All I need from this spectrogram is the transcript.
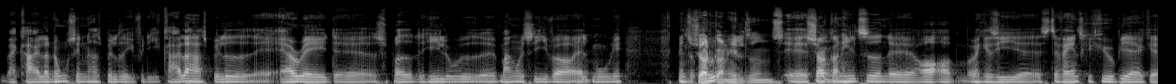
hvad Kyler nogensinde har spillet i, fordi Kyler har spillet øh, air raid, øh, spredt det hele ud, øh, mange receiver og alt muligt. Men så Shotgun hele tiden. Øh, shotgun mm. hele tiden, øh, og, og man kan sige, øh, Stefanski Kubiak øh,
